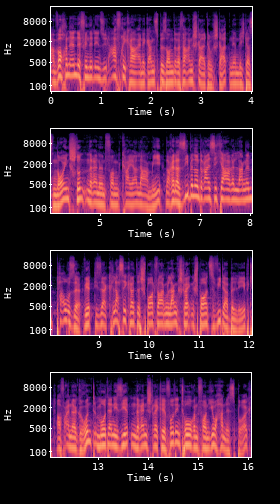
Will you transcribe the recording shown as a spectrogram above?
Am Wochenende findet in Südafrika eine ganz besondere Veranstaltung statt, nämlich das 9-Stunden-Rennen von Kaya Lamy. Nach einer 37 Jahre langen Pause wird dieser Klassiker des Sportwagen-Langstreckensports wiederbelebt auf einer grundmodernisierten Rennstrecke vor den Toren von Johannesburg.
